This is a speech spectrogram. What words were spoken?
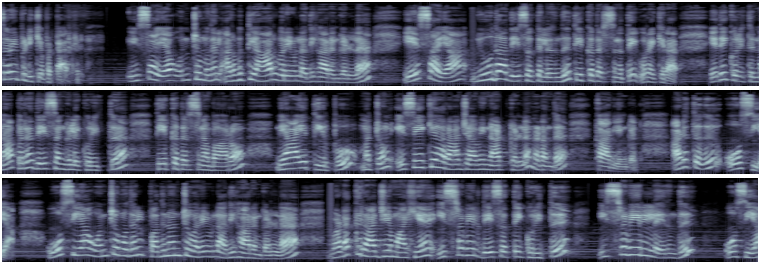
சிறைபிடிக்கப்பட்டார்கள். ஏசாயா ஒன்று முதல் அறுபத்தி ஆறு வரை உள்ள அதிகாரங்கள்ல ஏசாயா யூதா தேசத்திலிருந்து தீர்க்க தரிசனத்தை உரைக்கிறார். எதை குறித்துனா பிற தேசங்களை குறித்த தீர்க்க தரிசன பாரம் நியாய தீர்ப்பு மற்றும் எசேக்கியா ராஜாவின் நாட்கள்ல நடந்த காரியங்கள். அடுத்தது ஓசியா. ஓசியா ஒன்று முதல் பதினொன்று வரை உள்ள அதிகாரங்கள்ல வடக்கு ராஜ்யமாகிய இஸ்ரவேல் தேசத்தை குறித்து இஸ்ரவேலில் இருந்து ஓசியா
